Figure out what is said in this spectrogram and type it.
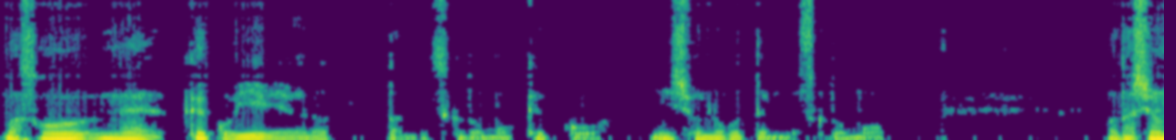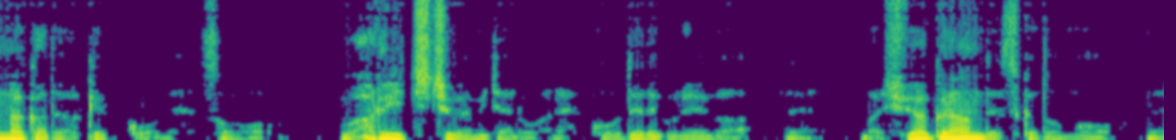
まあそうね、結構いい映画だったんですけども、結構印象に残ってるんですけども、私の中では結構ね、その、悪い父親みたいなのがね、こう出てくる映画、ね、まあ、主役なんですけども、ね、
